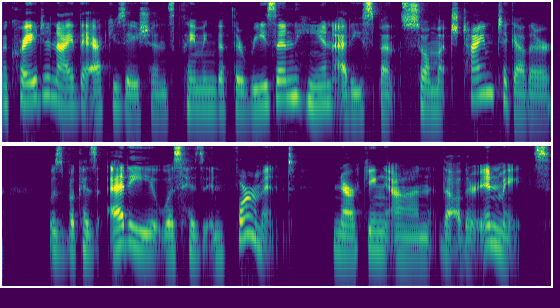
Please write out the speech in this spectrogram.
McRae denied the accusations, claiming that the reason he and Eddie spent so much time together was because Eddie was his informant, narking on the other inmates.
